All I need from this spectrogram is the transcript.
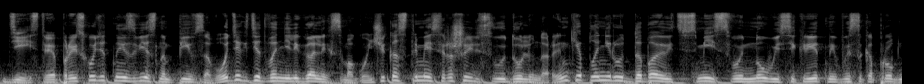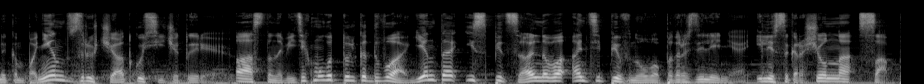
Действие происходит на известном пивзаводе, где два нелегальных самогонщика, стремясь расширить свою долю на рынке, планируют добавить в смесь свой новый секретный высокопробный компонент взрывчатку C4. А остановить их могут только два агента из специального антипивного подразделения, или сокращенно SAP.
